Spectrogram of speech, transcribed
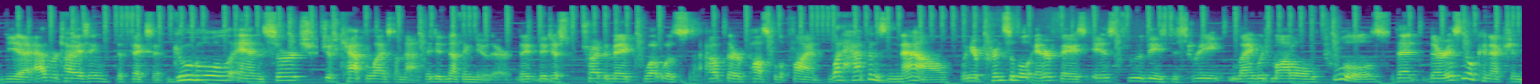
via advertising to fix it. Google and search just capitalized on that. They did nothing new there. They, they just tried to make what was out there possible to find. What happens now when your principal interface is through these discrete language model tools that there is no connection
